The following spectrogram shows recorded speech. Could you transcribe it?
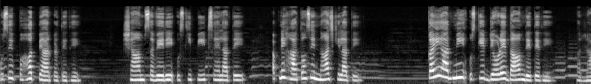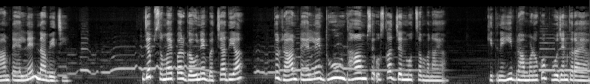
उसे बहुत प्यार करते थे। शाम सवेरे उसकी पीठ सहलाते, अपने हाथों से नाच खिलाते। कई आदमी उसके ड्योड़े दाम देते थे, पर राम टहल ने न बेची। जब समय पर गऊ ने बच्चा दिया तो राम टहल ने धूमधाम से उसका जन्मोत्सव मनाया। कितने ही ब्राह्मणों को भोजन कराया,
